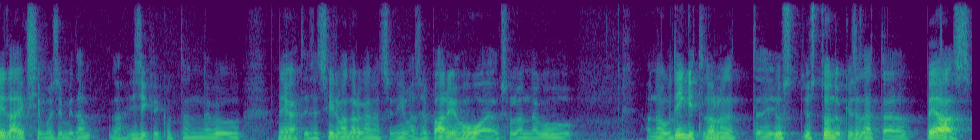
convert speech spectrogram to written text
rida eksimusi, mida noh, isiklikult on nagu negatiivselt silma torganud siin viimase paari hooaja jooksul on nagu, on nagu tingitud olnud, et just, just tundubki seda, et ta peas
